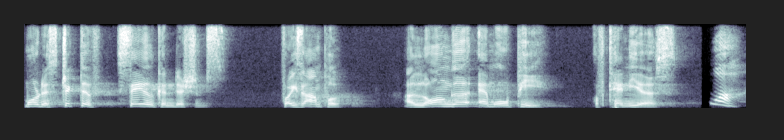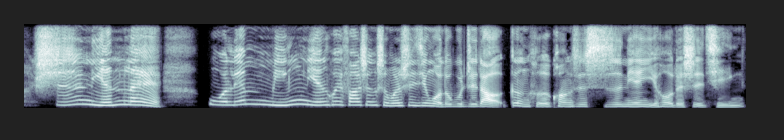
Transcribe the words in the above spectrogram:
more restrictive sale conditions. For example, a longer MOP of 10 years. 哇，十年嘞！我连明年会发生什么事情我都不知道，更何况是十年以后的事情。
